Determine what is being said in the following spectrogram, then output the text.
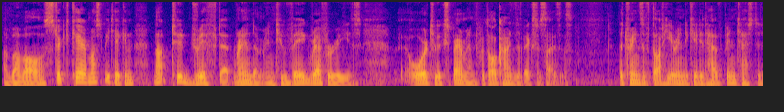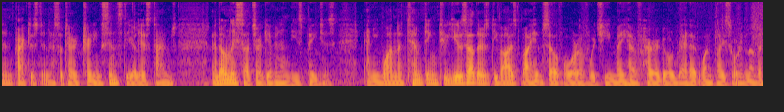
Above all, strict care must be taken not to drift at random into vague referees or to experiment with all kinds of exercises. The trains of thought here indicated have been tested and practiced in esoteric training since the earliest times, and only such are given in these pages. Any one attempting to use others devised by himself or of which he may have heard or read at one place or another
